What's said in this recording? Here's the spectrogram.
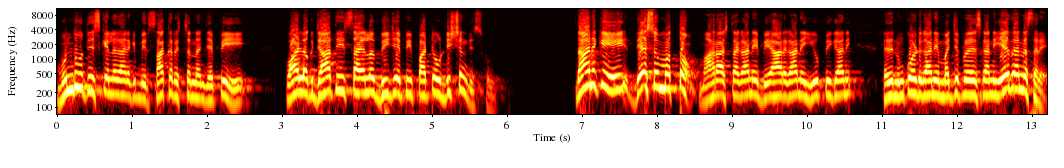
ముందుకు తీసుకెళ్ళేదానికి మీరు సహకరిస్తుందని అని చెప్పి వాళ్ళకు జాతీయ స్థాయిలో బీజేపీ పార్టీ ఒక డిసిషన్ తీసుకుంది. దానికి దేశం మొత్తం మహారాష్ట్ర కానీ బీహార్ కానీ యూపీ కానీ లేదా ఇంకోటి కానీ మధ్యప్రదేశ్ కానీ ఏదైనా సరే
